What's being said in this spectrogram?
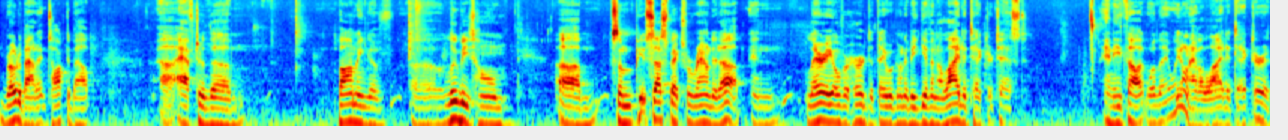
wrote about it and talked about uh, after the bombing of uh, Looby's home, um, some suspects were rounded up, and Larry overheard that they were going to be given a lie detector test. And he thought, well, they, we don't have a lie detector.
